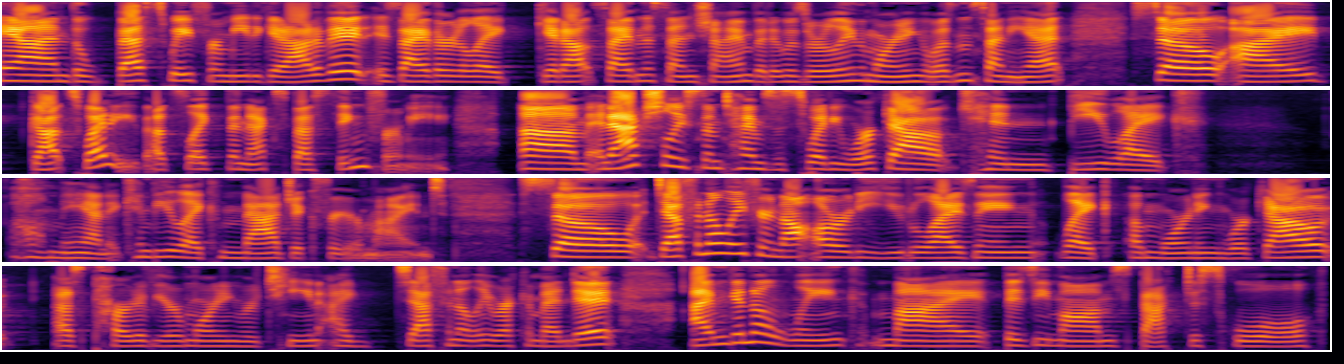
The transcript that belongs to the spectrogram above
And the best way for me to get out of it is either to like get outside in the sunshine, but it was early in the morning, it wasn't sunny yet. So I got sweaty. That's like the next best thing for me. Um, and actually, sometimes a sweaty workout can be like, oh man, it can be like magic for your mind. So, definitely, if you're not already utilizing like a morning workout, as part of your morning routine, I definitely recommend it. I'm going to link my Busy Moms Back to School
